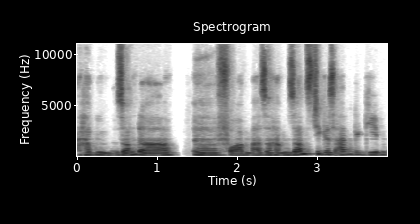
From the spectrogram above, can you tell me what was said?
haben Sonder, äh, Formen, also haben Sonstiges angegeben.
